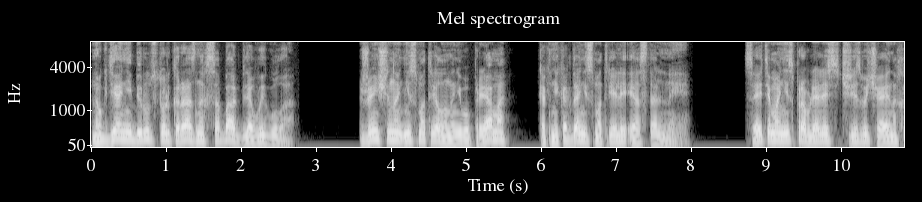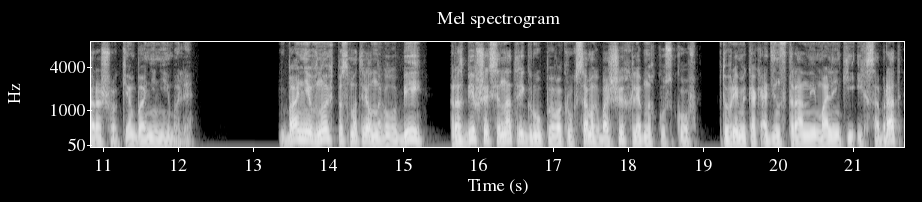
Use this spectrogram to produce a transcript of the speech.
но где они берут столько разных собак для выгула? Женщина не смотрела на него прямо, как никогда не смотрели и остальные. С этим они справлялись чрезвычайно хорошо, кем бы они ни были. Банни вновь посмотрел на голубей, разбившихся на три группы вокруг самых больших хлебных кусков, в то время как один странный маленький их собрат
